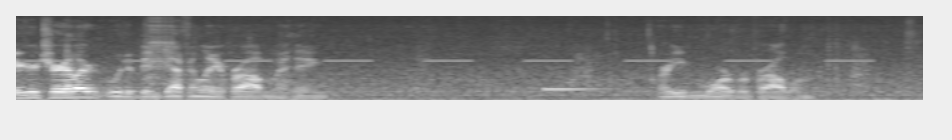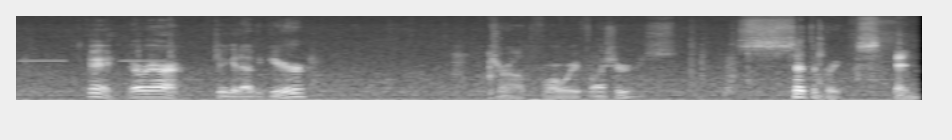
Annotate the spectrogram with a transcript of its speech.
Bigger trailer would have been definitely a problem, I think. Or even more of a problem. Okay, there we are. Take it out of gear. Turn off the four-way flushers. Set the brakes and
